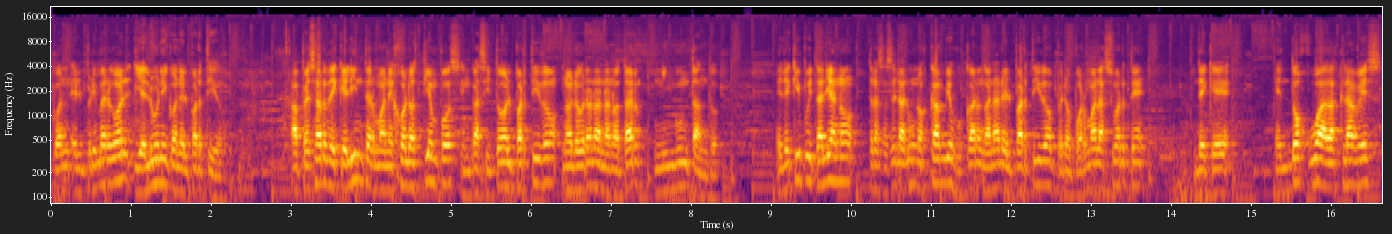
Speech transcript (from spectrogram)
con el primer gol y el único en el partido. A pesar de que el Inter manejó los tiempos en casi todo el partido, no lograron anotar ningún tanto. El equipo italiano, tras hacer algunos cambios, buscaron ganar el partido, pero por mala suerte de que en dos jugadas claves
